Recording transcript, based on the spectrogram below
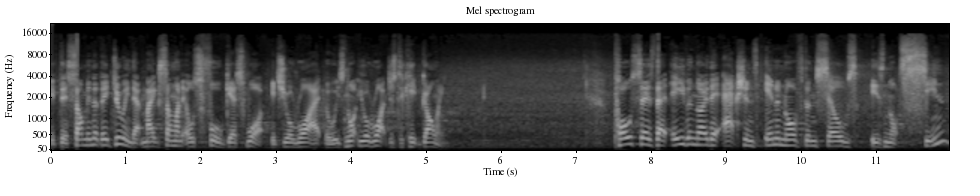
If there's something that they're doing that makes someone else fall, guess what? It's your right, or it's not your right just to keep going. Paul says that even though their actions in and of themselves is not sin,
